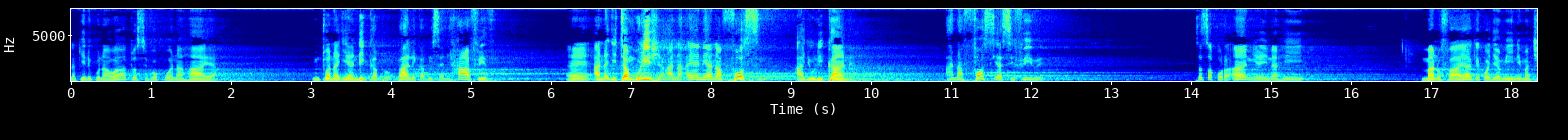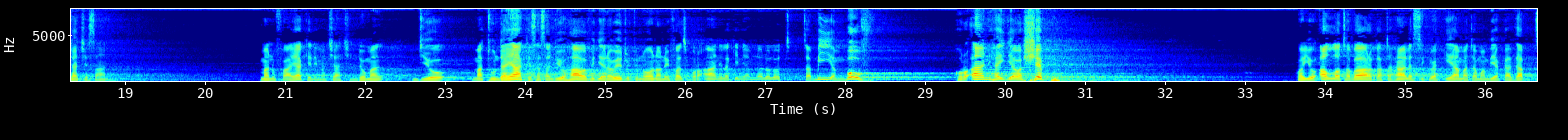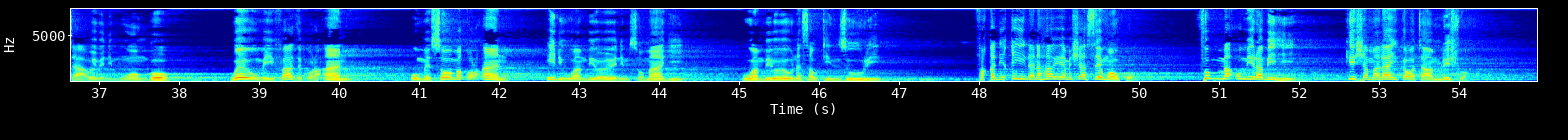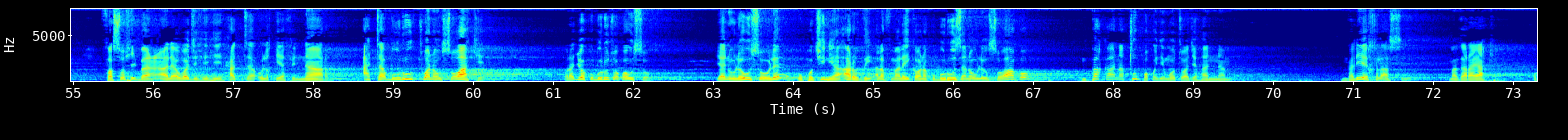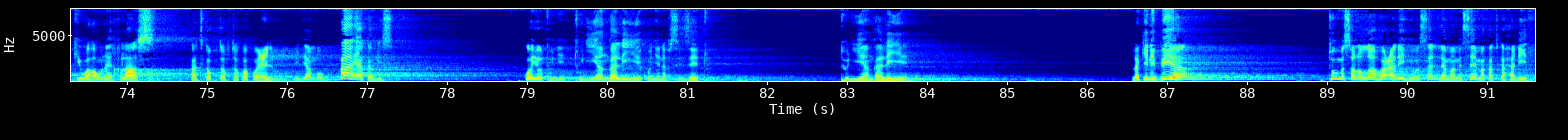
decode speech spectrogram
Lakini kuna watu wasivyokuwa na haya. Mtu anajiandika pale kabisa ni hafidh. Eh, anajitambulisha ana, yani ana fosi ajulikane. Ana fosi asifiwe. Sasa Qur'ani aina hii manufaa yake kwa jamii ni machache sana manufaa yake ni machache. Ndio ma, ndio matunda yake. Sasa ndio hawa vijana wetu tunaona wanahifadhi Qur'ani lakini hamna lolote. Tabia mbovu. Qur'ani haijawashape kwa hiyo Allah tabaraka taala siku ya kiyama atamwambia kadhabta wewe ni muongo. Wewe umehifadhi Qur'an. Umesoma Qur'an. Ili uambiwe wewe ni msomaji. Uambiwe wewe una sauti nzuri. Faqad qila na hayo yameshasemwa huko thumma umira bihi kisha malaika wataamrishwa. Fasuhiba ala wajhihi hatta ulqiya fi nar ataburutwa na uso wake. Unajua kuburutwa kwa uso? Yani ule uso ule upo chini ya ardhi alafu malaika wanakuburuza na ule uso wako mpaka anatupwa kwenye moto wa jahannam. Angalia ikhlasi madhara yake. Ukiwa hauna ikhlas katika kutafuta kwako ilmu ni jambo baya kabisa kwa hiyo tuji, tujiangalie kwenye nafsi zetu. Tujiangalie. Lakini pia Mtume sallallahu alayhi wasallam amesema katika hadithi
